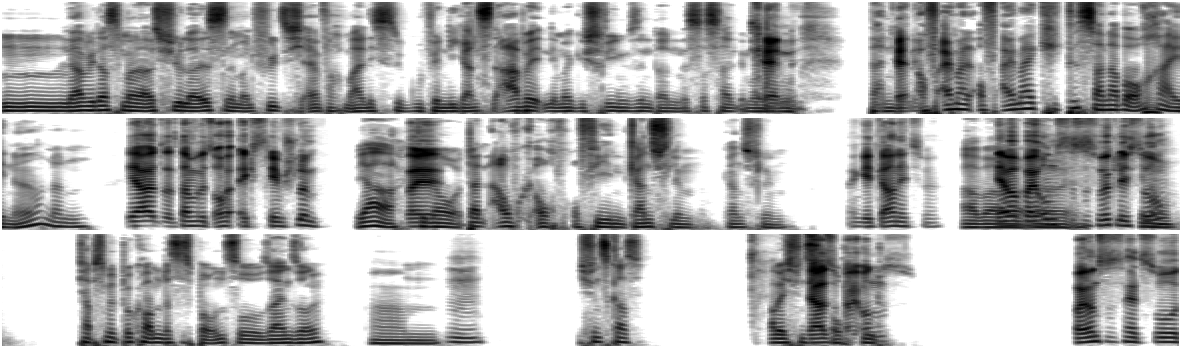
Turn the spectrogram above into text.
Mm, Ja, wie das mal als Schüler ist, ne? man fühlt sich einfach mal nicht so gut, wenn die ganzen Arbeiten immer geschrieben sind, dann ist das halt immer Kenn so. ich. Dann kenn auf einmal, auf einmal kickt es dann aber auch rein, ne? Und dann Ja, da- dann wird es auch extrem schlimm. ja, Weil- genau. Dann auch, auch auf jeden ganz schlimm, ganz schlimm. Dann geht gar nichts mehr. Aber, ja, aber bei uns äh, ist es wirklich so. genau. Ich hab's mitbekommen, dass es bei uns so sein soll. Ähm, Mhm. ich find's krass. Aber ich find's Ja, also auch bei gut. uns. Bei uns ist halt so,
